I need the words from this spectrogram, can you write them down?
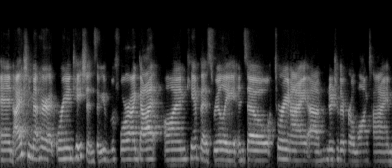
And I actually met her at orientation. So even before I got on campus, really. And so Tori and I um, know each other for a long time.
